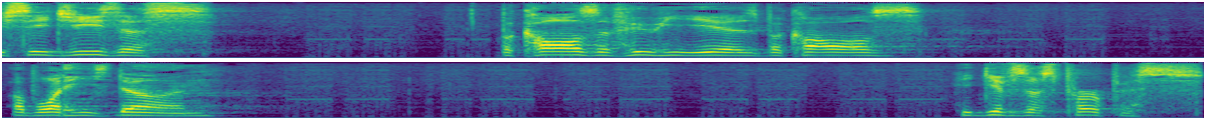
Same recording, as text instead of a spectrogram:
You see, Jesus, because of who he is, because of what he's done, He gives us purpose.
